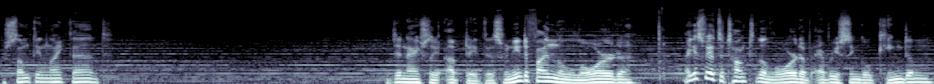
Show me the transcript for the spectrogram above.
Or something like that? Didn't actually update this. We need to find the Lord. I guess we have to talk to the Lord of every single kingdom.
